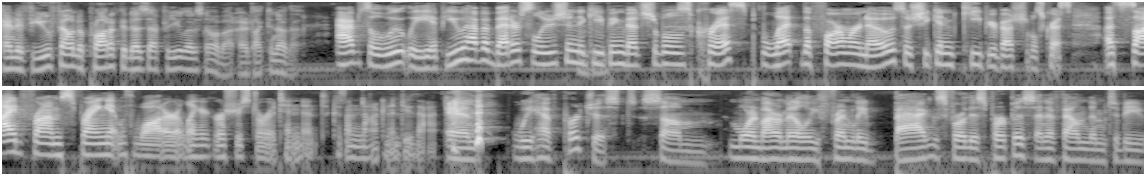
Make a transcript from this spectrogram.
and if you found a product that does that for you, let us know about it. I'd like to know that. Absolutely. If you have a better solution Mm-hmm. to keeping vegetables crisp, let the farmer know so she can keep your vegetables crisp, aside from spraying it with water like a grocery store attendant, because I'm not going to do that. And we have purchased some more environmentally friendly bags for this purpose and have found them to be,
